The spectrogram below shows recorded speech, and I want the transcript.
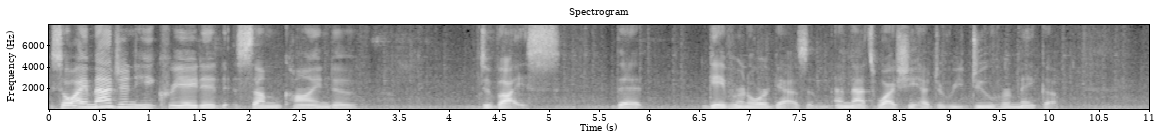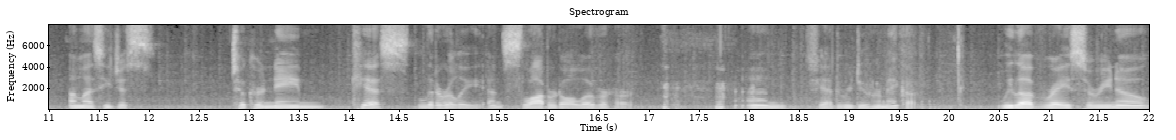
So I imagine he created some kind of device that gave her an orgasm, and that's why she had to redo her makeup. Unless he just took her name Kiss literally and slobbered all over her. and she had to redo her makeup. We love Ray Sereno.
